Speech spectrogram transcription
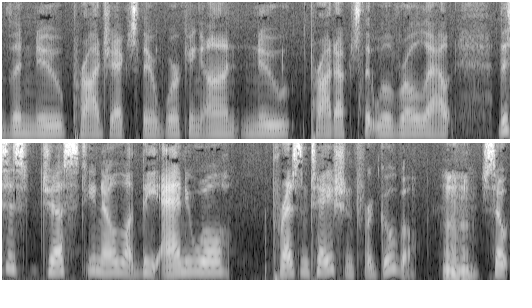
the new projects they're working on, new products that will roll out. This is just, you know, the annual presentation for Google. Mm-hmm. So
